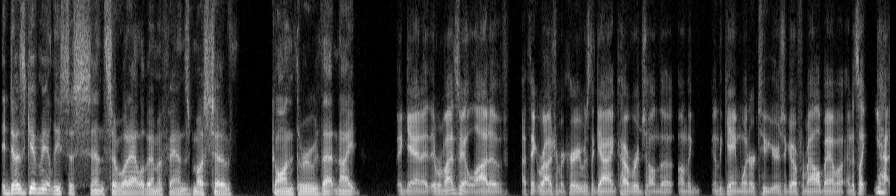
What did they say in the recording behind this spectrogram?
it does give me at least a sense of what Alabama fans must have gone through that night. Again it, it reminds me a lot of I think Roger McCreary was the guy in coverage on the on the in the game winner two years ago from Alabama, and it's like, yeah,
